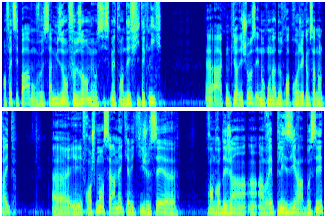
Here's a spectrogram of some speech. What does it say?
en fait c'est pas grave, on veut s'amuser en faisant, mais aussi se mettre en défi technique à accomplir des choses. Et donc on a deux trois projets comme ça dans le pipe. Et franchement, c'est un mec avec qui je sais prendre déjà un vrai plaisir à bosser.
